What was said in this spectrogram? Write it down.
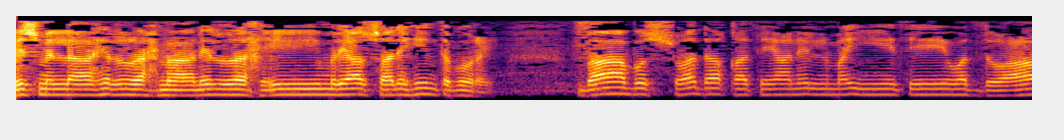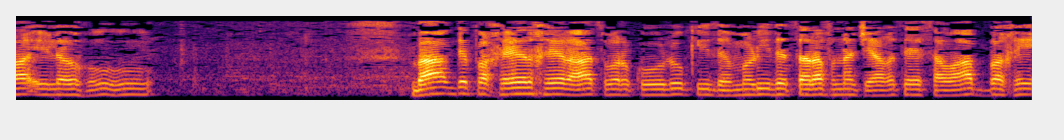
بسم الله الرحمن الرحیم ریاض صالحین ته ګورئ باب الصدقه عن الميت والدعاء له باب د په خیر خیرات ورکولو کې د مړی د طرف نه چاغته ثواب بخي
